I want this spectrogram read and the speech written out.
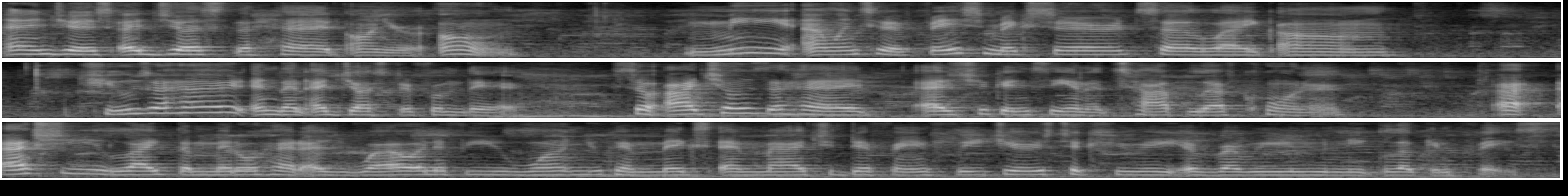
and just adjust the head on your own. Me, I went to the face mixer to like um choose a head and then adjust it from there. So I chose the head as you can see in the top left corner. I actually like the middle head as well and if you want you can mix and match different features to create a very unique looking face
